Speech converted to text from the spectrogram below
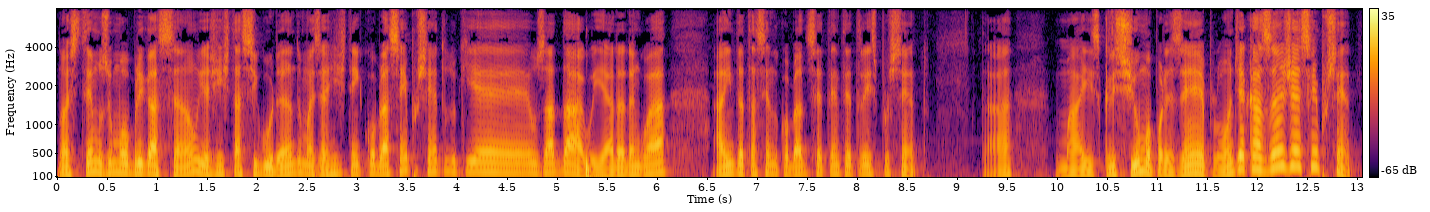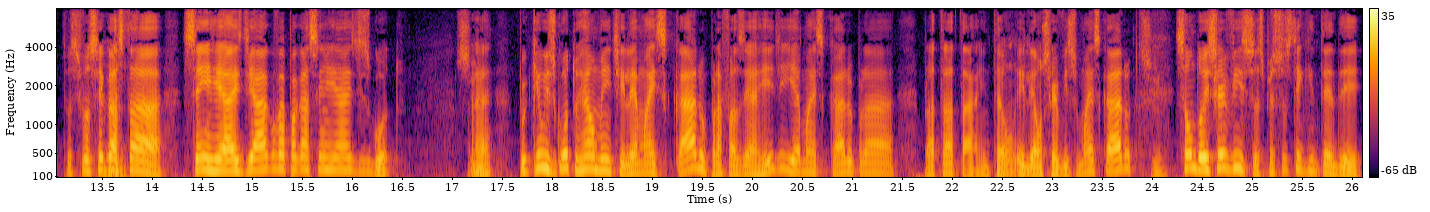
nós temos uma obrigação e a gente está segurando, mas a gente tem que cobrar 100% do que é usado da água. E Araranguá ainda está sendo cobrado 73%. Tá? Mas Criciúma, por exemplo, onde é Casan já é 100%. Então, se você uhum. gastar 100 reais de água, vai pagar 100 reais de esgoto. Né? Porque o esgoto realmente ele é mais caro para fazer a rede e é mais caro para tratar. Então, uhum. ele é um serviço mais caro. Sim. São dois serviços. As pessoas têm que entender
